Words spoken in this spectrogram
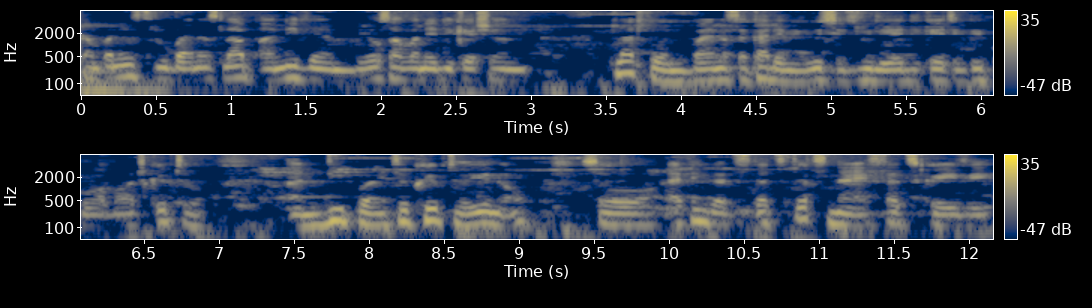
companies through Binance Lab and even they also have an education platform, Binance Academy, which is really educating people about crypto and deeper into crypto, you know. So I think that's that's that's nice. That's crazy.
